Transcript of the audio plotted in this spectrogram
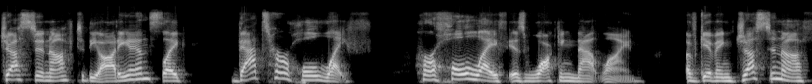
just enough to the audience, like that's her whole life. Her whole life is walking that line of giving just enough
